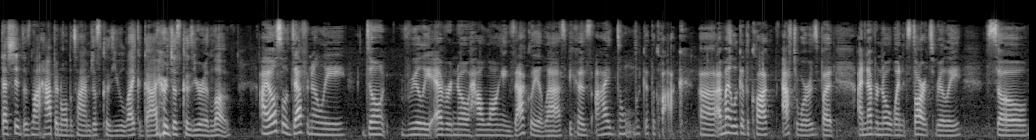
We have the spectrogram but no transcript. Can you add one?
that shit does not happen all the time just because you like a guy or just because you're in love. I also definitely don't really ever know how long exactly it lasts because I don't look at the clock. Uh, I might look at the clock afterwards, but I never know when it starts really. So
